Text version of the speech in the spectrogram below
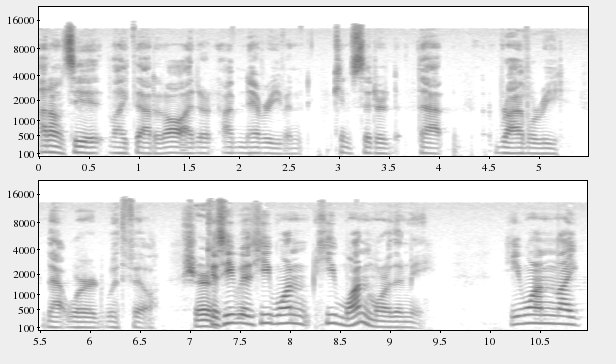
I don't see it like that at all. I don't. I've never even considered that rivalry, that word with Phil, Sure. because he was he won he won more than me. He won like I don't. know,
